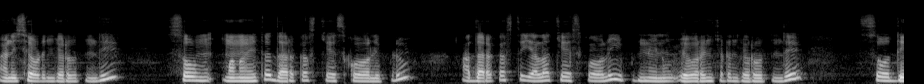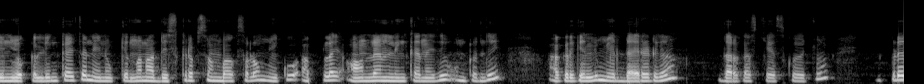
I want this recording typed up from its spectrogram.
అనేసి ఇవ్వడం జరుగుతుంది. సో మనమైతే దరఖాస్తు చేసుకోవాలి ఇప్పుడు. ఆ దరఖాస్తు ఎలా చేసుకోవాలి ఇప్పుడు నేను వివరించడం జరుగుతుంది. సో దీని యొక్క లింక్ అయితే నేను కింద నా డిస్క్రిప్షన్ బాక్స్లో మీకు అప్లై ఆన్లైన్ లింక్ అనేది ఉంటుంది. అక్కడికి వెళ్ళి మీరు డైరెక్ట్గా దరఖాస్తు చేసుకోవచ్చు. ఇప్పుడే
